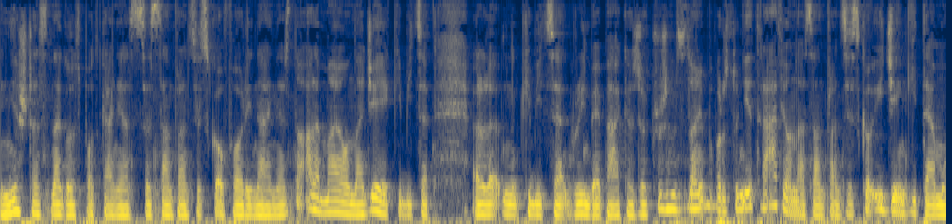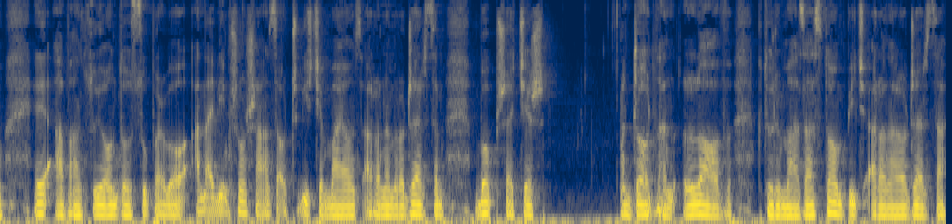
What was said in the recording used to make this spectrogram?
nieszczęsnego spotkania z San Francisco 49ers, no ale mają nadzieję kibice, kibice Green Bay Packers, że w przyszłym sezonie po prostu nie trafią na San Francisco i dzięki temu awansują do Super Bowl, a największą szansę oczywiście mają z Aaronem Rodgersem, bo przecież Jordan Love, który ma zastąpić Arona Rodgersa,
